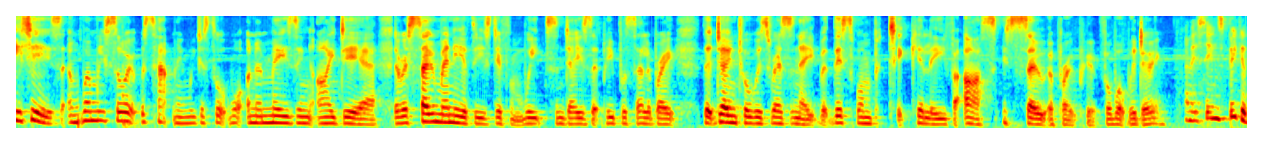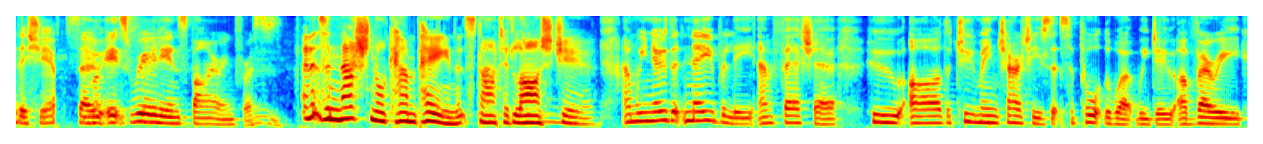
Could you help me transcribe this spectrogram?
It is. And when we saw it was happening, we just thought, what an amazing idea. There are so many of these different weeks and days that people celebrate that don't always resonate, but this one, particularly for us, is so appropriate for what we're doing. And it seems bigger this year. So it's really inspiring for us. Mm. And it's a national campaign that started last year. And we know that Neighbourly and FareShare, who are the two main charities that support the work we do, are very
